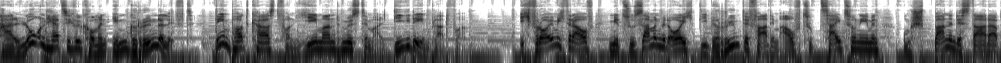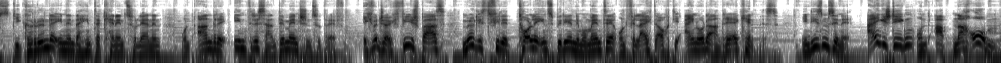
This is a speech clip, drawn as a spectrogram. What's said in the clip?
Hallo und herzlich willkommen im Gründerlift, dem Podcast von Jemand müsste mal die Ideenplattform. Ich freue mich darauf, mir zusammen mit euch die berühmte Fahrt im Aufzug Zeit zu nehmen, um spannende Startups, die Gründerinnen dahinter kennenzulernen und andere interessante Menschen zu treffen. Ich wünsche euch viel Spaß, möglichst viele tolle, inspirierende Momente und vielleicht auch die ein oder andere Erkenntnis. In diesem Sinne, eingestiegen und ab nach oben!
